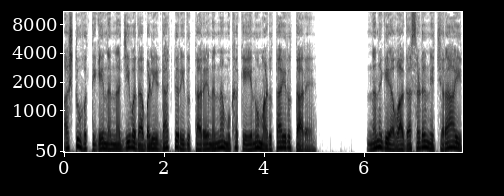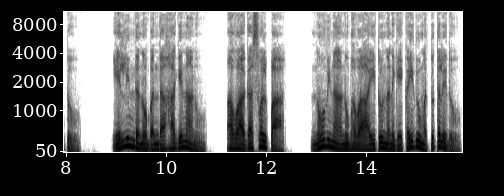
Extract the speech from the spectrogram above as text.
ಅಷ್ಟು ಹೊತ್ತಿಗೆ ನನ್ನ ಜೀವದ ಬಳಿ ಡಾಕ್ಟರ್ ಇದುತ್ತಾರೆ, ನನ್ನ ಮುಖಕ್ಕೆ ಏನೋ ಮಾಡುತ್ತಾ ಇರುತ್ತಾರೆ. ನನಗೆ ಅವಾಗ ಸಡನ್ ಎಚ್ಚರ ಆಯಿತು. ಎಲ್ಲಿಂದನೋ ಬಂದ ಹಾಗೆ ನಾನು. ಅವಾಗ ಸ್ವಲ್ಪ ನೋವಿನ ಅನುಭವ ಆಯಿತು, ನನಗೆ ಕೈದು ಮತ್ತು ತಲೆದು.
